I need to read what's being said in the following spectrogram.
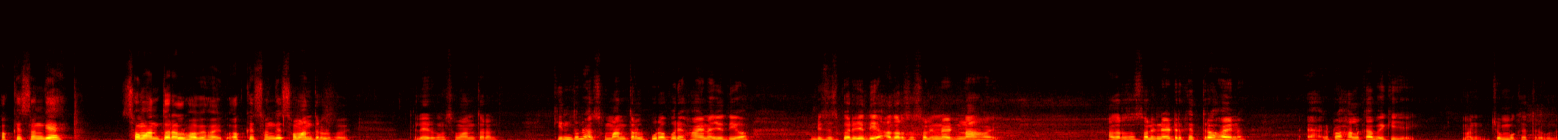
অক্ষের সঙ্গে সমান্তরালভাবে হয়। অক্ষের সঙ্গে সমান্তরালভাবে। তাহলে এরকম সমান্তরাল। কিন্তু না, সমান্তরাল পুরোপুরি হয় না যদিও। বিশেষ করে যদি আদর্শ সলিনয়েড না হয়। আদর্শ সলিনয়েডের ক্ষেত্রেও হয় না। একটু হালকা বেঁকে যায় মানে চৌম্বক ক্ষেত্রগুলো।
